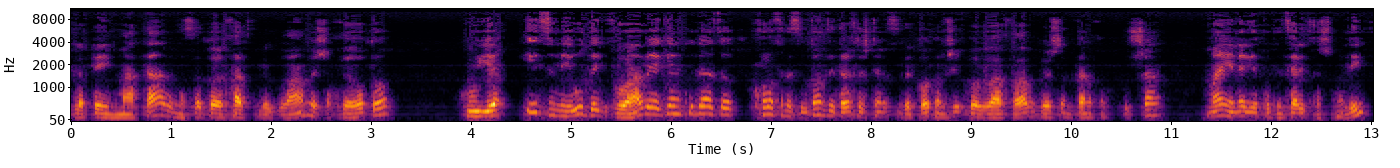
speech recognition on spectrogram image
כלפי מטה במסתו 1 קילוגרם ושחרר אותו, הוא יאיץ במהירות די גבוהה ויגיע לנקודה הזאת. בכל אופן, הסרטון הזה יתארך ל-12 דקות, נמשיך פה בבא אחריו, מקווה שנתן לכם תחושה מהי אנרגיה פוטנציאלית חשמלית,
